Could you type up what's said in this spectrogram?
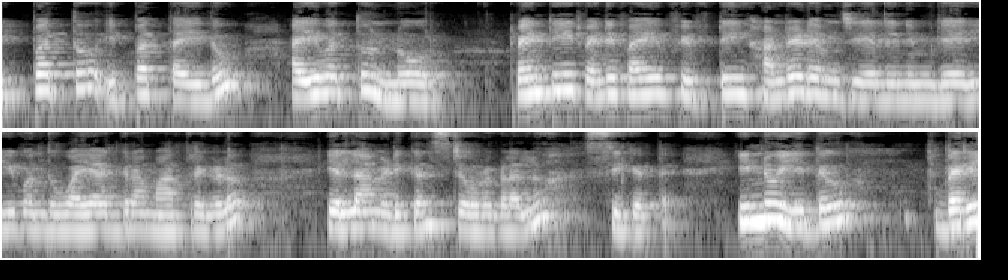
ಇಪ್ಪತ್ತು, ಇಪ್ಪತ್ತೈದು, ಐವತ್ತು, ನೂರು. Twenty twenty five fifty, hundred M ಜಿಯಲ್ಲಿ ನಿಮಗೆ ಈ ಒಂದು ವಯಾಗ್ರ ಮಾತ್ರೆಗಳು ಎಲ್ಲ ಮೆಡಿಕಲ್ ಸ್ಟೋರ್ಗಳಲ್ಲೂ ಸಿಗುತ್ತೆ. ಇನ್ನು ಇದು ಬರೀ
